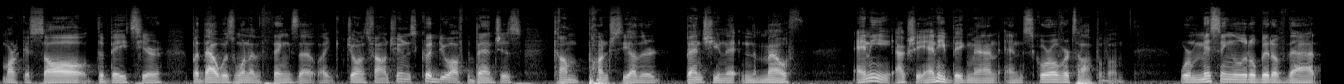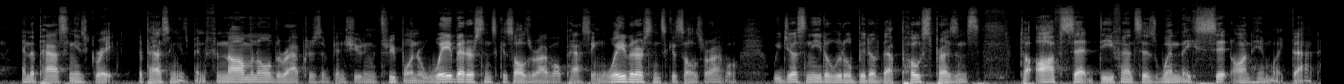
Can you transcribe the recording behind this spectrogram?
Marcus Gasol debates here, but that was one of the things that like Jonas Valanciunas could do off the bench is come punch the other bench unit in the mouth, any actually any big man, and score over top of him. We're missing a little bit of that, and the passing is great. The passing has been phenomenal. The Raptors have been shooting the three pointer way better since Gasol's arrival, passing way better since Gasol's arrival. We just need a little bit of that post presence to offset defenses when they sit on him like that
